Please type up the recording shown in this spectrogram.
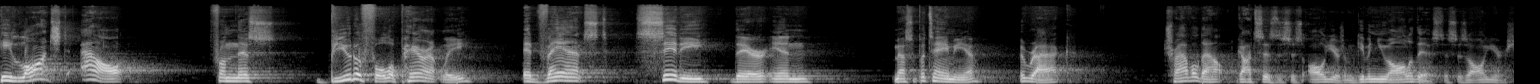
He launched out from this beautiful, apparently, advanced city there in Mesopotamia, Iraq, traveled out. God says, This is all yours. I'm giving you all of this. This is all yours.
